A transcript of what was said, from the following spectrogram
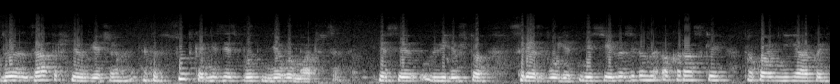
до завтрашнего вечера. Это сутки они здесь будут не вымачиваться. Если увидим, что срез будет не сильно зеленой окраски, такой не яркой,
